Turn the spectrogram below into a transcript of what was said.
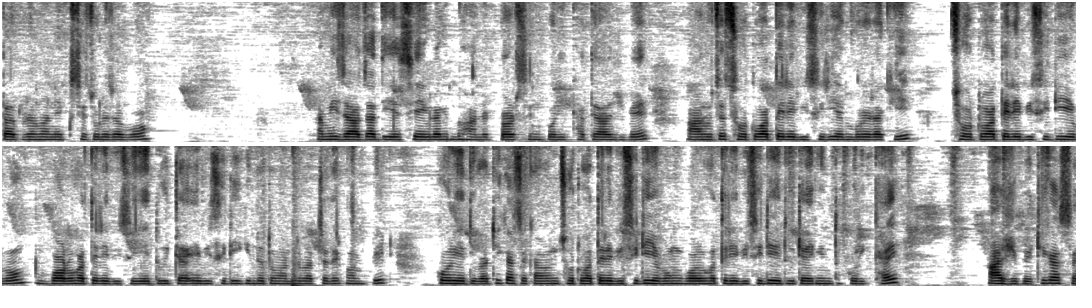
তারপরে আমরা নেক্সটে চলে যাব। আমি যা যা দিয়েছি এগুলো কিন্তু হান্ড্রেড পারসেন্ট পরীক্ষাতে আসবে। আর হচ্ছে ছোটো হাতের এবিসিডি আমি বলে রাখি, ছোটো হাতের এবিসিডি এবং বড় হাতের এবিসিডি এই দুইটা এবিসিডি কিন্তু তোমাদের বাচ্চাদের কমপ্লিট করিয়ে দিবা, ঠিক আছে? কারণ ছোটো হাতের এবিসিডি এবং বড় হাতের এবিসিডি এই দুইটাই কিন্তু পরীক্ষায় আসবে, ঠিক আছে?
